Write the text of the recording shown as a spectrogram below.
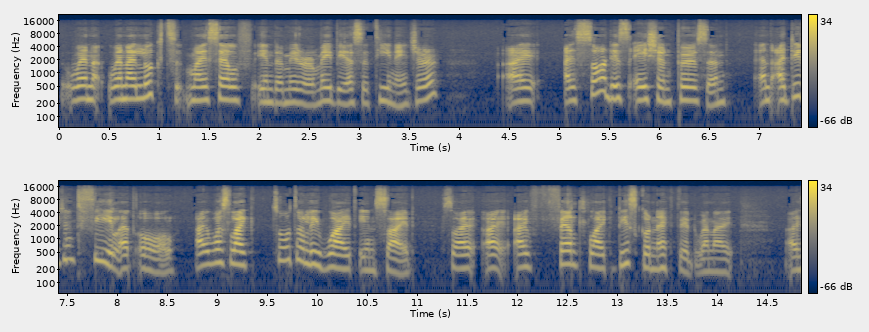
when when i looked myself in the mirror maybe as a teenager i i saw this asian person and i didn't feel at all. I was like totally white inside so i i, I felt like disconnected when i I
